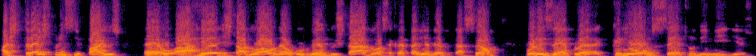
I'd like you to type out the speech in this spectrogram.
as três principais, é, a rede estadual, né, o governo do estado, a Secretaria de Educação, por exemplo, é, criou um centro de mídias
